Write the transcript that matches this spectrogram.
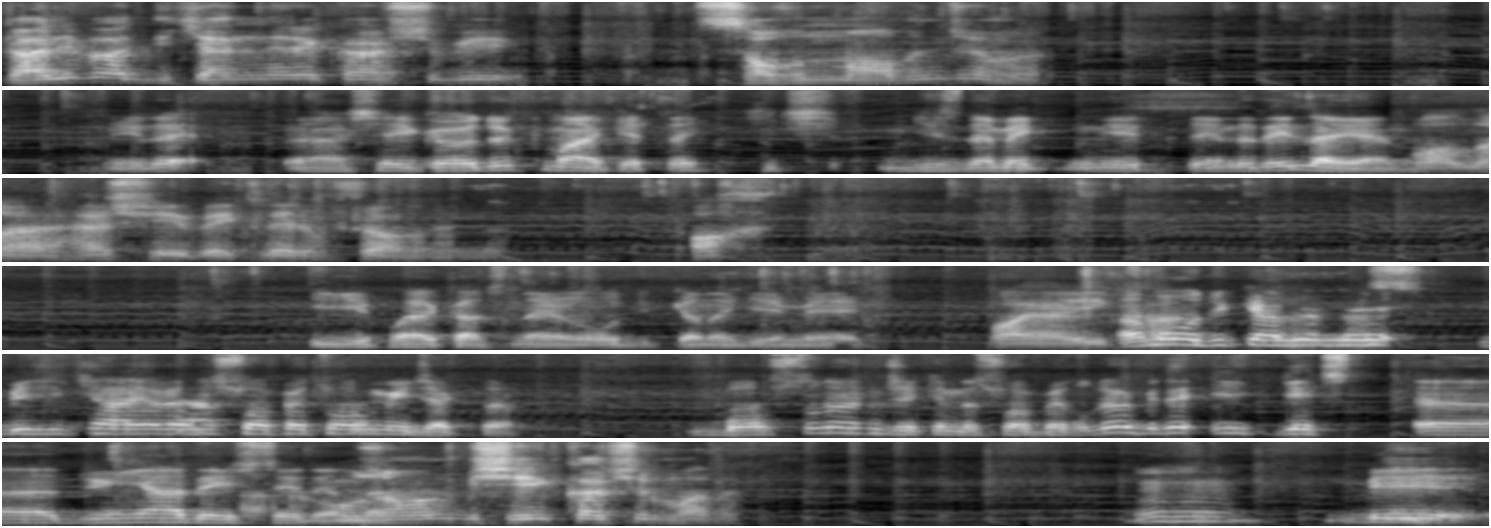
Galiba dikenlere karşı bir savunma alınca mı? İyi de her şeyi gördük markette. Hiç gizlemek niyetlerinde değiller yani. Vallahi her şeyi beklerim şu an önümden. Ah İyi para aslında yani o dükkana girmeye. bayağı iyi. Ama o dükkanda ne bir hikaye veya sohbet olmayacaktı. Boss'tan öncekinde sohbet oluyor. Bir de ilk geç e, dünya değiştirdiğinde. O zaman bir şeyi kaçırmadık. Hı hı. Bir İyi.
